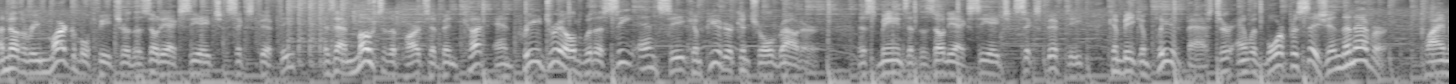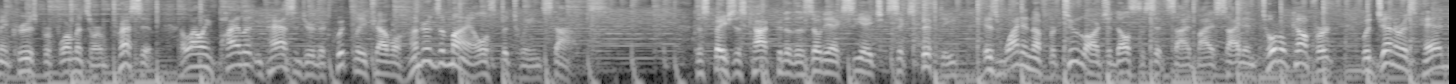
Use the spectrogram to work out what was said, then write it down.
Another remarkable feature of the Zodiac CH650 is that most of the parts have been cut and pre-drilled with a CNC computer-controlled router. This means that the Zodiac CH650 can be completed faster and with more precision than ever. Climb and cruise performance are impressive, allowing pilot and passenger to quickly travel hundreds of miles between stops. The spacious cockpit of the Zodiac CH650 is wide enough for two large adults to sit side by side in total comfort with generous head,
